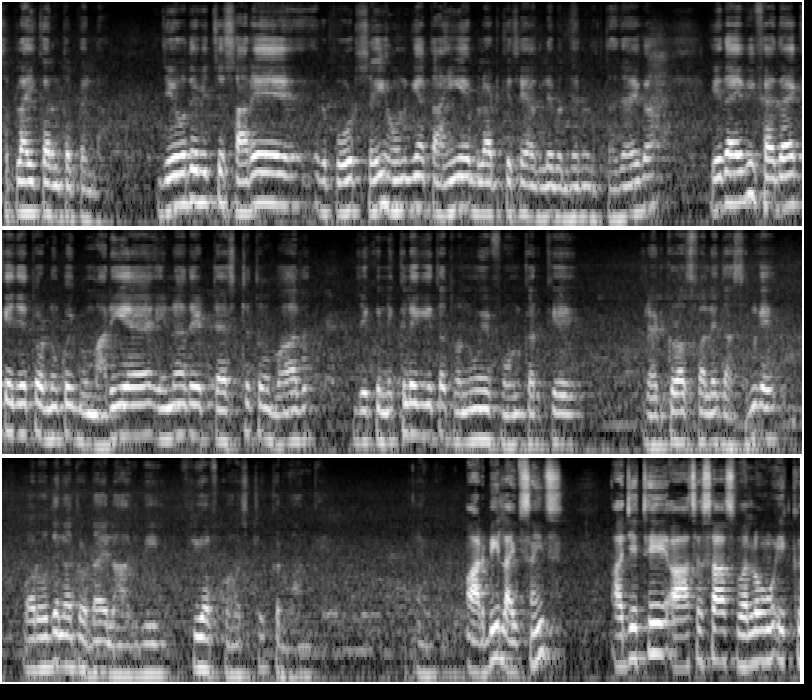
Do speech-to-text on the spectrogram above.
ਸਪਲਾਈ ਕਰਨ ਤੋਂ ਪਹਿਲਾਂ। ਜੇ ਉਹਦੇ ਵਿੱਚ ਸਾਰੇ ਰਿਪੋਰਟ ਸਹੀ ਹੋਣਗੀਆਂ, ਤਾਂ ਹੀ ਇਹ ਬਲੱਡ ਕਿਸੇ ਅਗਲੇ ਬੰਦੇ ਨੂੰ ਦਿੱਤਾ ਜਾਏਗਾ। ਇਹਦਾ ਇਹ ਵੀ ਫਾਇਦਾ ਹੈ ਕਿ ਜੇ ਤੁਹਾਨੂੰ ਕੋਈ ਬਿਮਾਰੀ ਹੈ, ਇਹਨਾਂ ਦੇ ਟੈਸਟ ਤੋਂ ਬਾਅਦ ਜੇ ਕੋਈ ਨਿਕਲੇਗੀ, ਤਾਂ ਤੁਹਾਨੂੰ ਇਹ ਫੋਨ ਕਰਕੇ ਰੈੱਡ ਕਰਾਸ ਵਾਲੇ ਦੱਸਣਗੇ ਔਰ ਉਹਦੇ ਨਾਲ ਤੁਹਾਡਾ ਇਲਾਜ ਵੀ ਫ੍ਰੀ ਆਫ ਕਾਸਟ ਕਰਵਾਉਣਗੇ। ਆਰਬੀ ਲਾਈਫ ਸਾਇੰਸ ਅੱਜ ਇੱਥੇ ਆਸ ਅਸਾਸ ਵੱਲੋਂ ਇੱਕ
